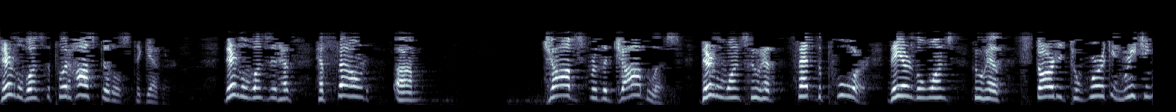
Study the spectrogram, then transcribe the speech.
They're the ones that put hospitals together. They're the ones that have, have found um, jobs for the jobless. They're the ones who have fed the poor. They are the ones who have started to work in reaching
